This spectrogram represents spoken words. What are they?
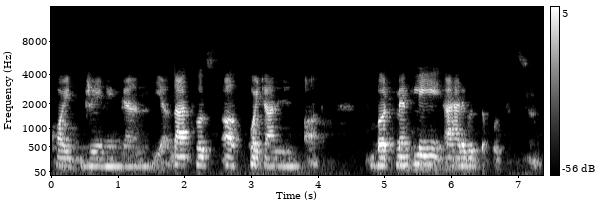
quite draining, and yeah, that was a quite challenging part. But mentally, I had a good support system.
